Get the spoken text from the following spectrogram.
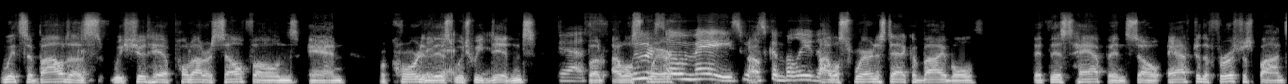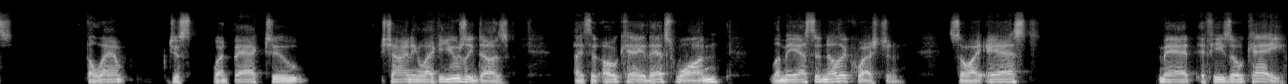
wits about us, we should have pulled out our cell phones and recorded We this, did, which we yeah. didn't. Yes. But I will swear. we were so amazed. We just couldn't believe it. I will swear in a stack of Bibles that this happened. So after the first response, the lamp just went back to shining like it usually does. I said, okay, that's one. Let me ask another question. So I asked Matt if he's okay.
